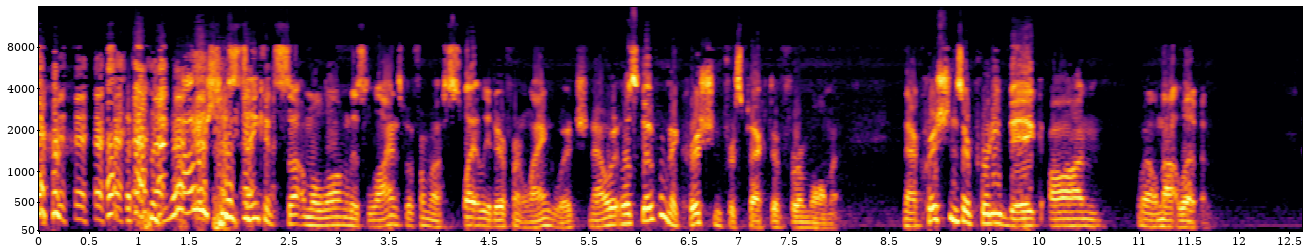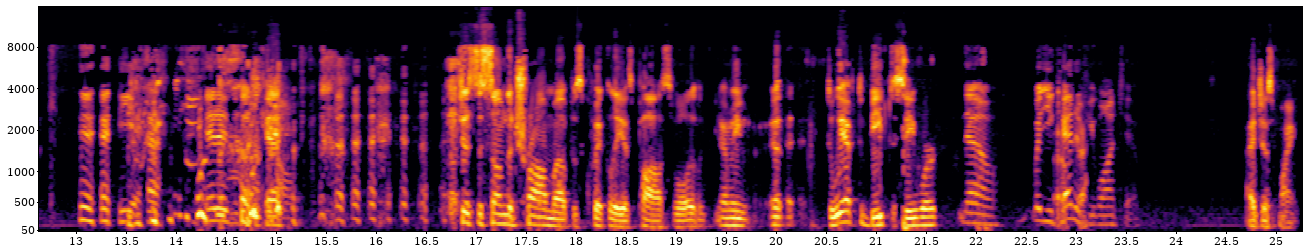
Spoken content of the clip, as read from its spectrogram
You know, I was just thinking something along those lines, but from a slightly different language. Now, let's go from the Christian perspective for a moment. Now, Christians are pretty big on, well, not living. yeah, it is. Okay. Just to sum the trauma up as quickly as possible. I mean, uh, uh, do we have to beep the C word? No, but you can Okay. if you want to. I just might.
